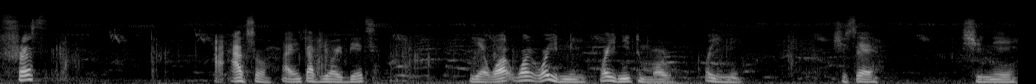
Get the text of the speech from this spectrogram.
First, I ask her, I interview her a bit. Yeah, what, what, what you need? What you need tomorrow? What you need? She said she need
